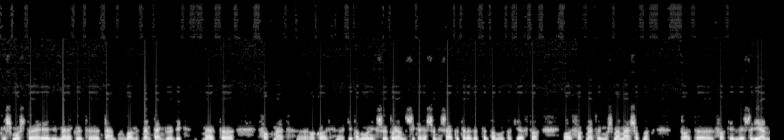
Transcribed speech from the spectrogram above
és most menekült táborban nem tengődik, mert szakmát akar kitanulni, sőt olyan sikeresen és elkötelezetten tanulta ki ezt a, a szakmát, hogy most már másoknak tart szakképzést. Egy ilyen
